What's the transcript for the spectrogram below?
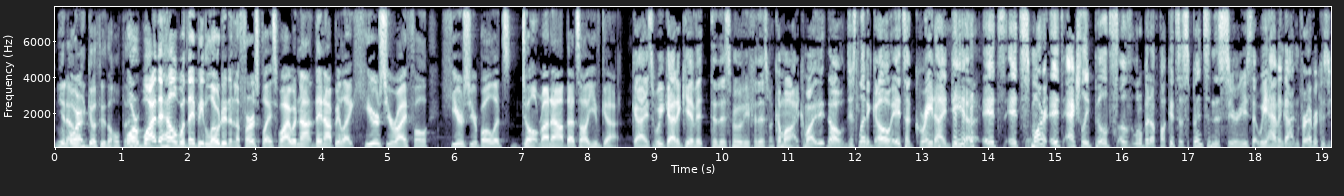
You know, Or- you go through the whole thing. Or why the hell would they be loaded in the first place? Why would not they not be like, here's your rifle, here's your bullets, don't run out, that's all you've got. Guys, we got to give it to this movie for this one. Come on, come on. It- no, just let it go. It's a great idea. it's it's smart. It actually builds a little bit of fucking suspense in this series that we haven't gotten forever. Because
